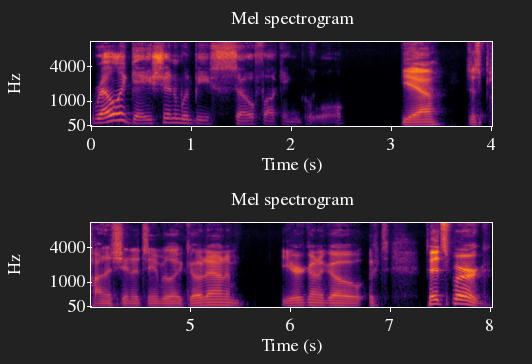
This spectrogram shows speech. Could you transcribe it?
relegation would be so fucking cool. Yeah, just punishing a team. Be like, go down and you're gonna go Pittsburgh.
